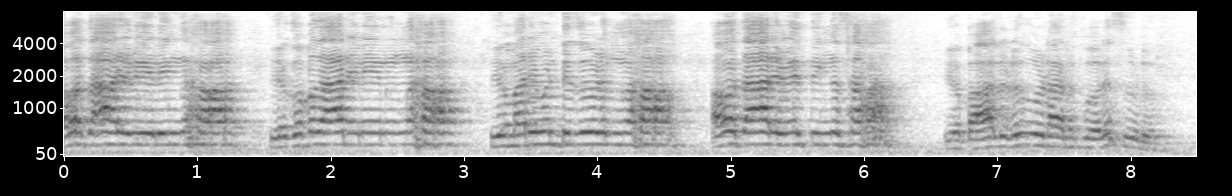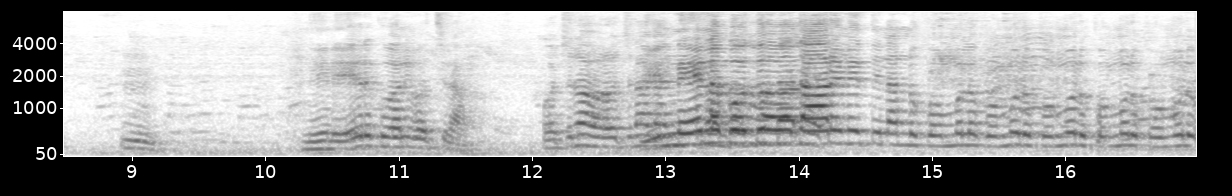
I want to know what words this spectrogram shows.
అవతారమేలింగ ఇక గొప్పదాని నేనుంగ ఇక మరి ఉంటి చూడుంగ అవతారమెత్తింగ సహా ఇక బాలుడు కూడా అనుకోలే చూడు. నేను ఏరుకోని వచ్చిన వచ్చినా వచ్చినా ఎన్నేళ్ళ పొద్దు. అవతారం ఎత్తి నన్ను కొమ్ములు కొమ్ములు కొమ్ములు కొమ్ములు కొమ్ములు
